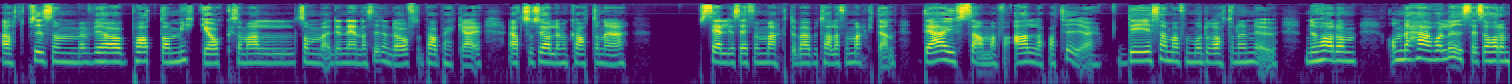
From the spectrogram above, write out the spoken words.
Att precis som vi har pratat om mycket och som, all, som den ena sidan då ofta påpekar, att Socialdemokraterna säljer sig för makt och börjar betala för makten. Det är ju samma för alla partier. Det är samma för Moderaterna nu. Nu har de, om det här håller i sig så har de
